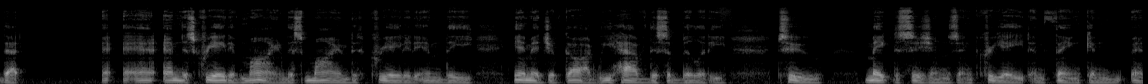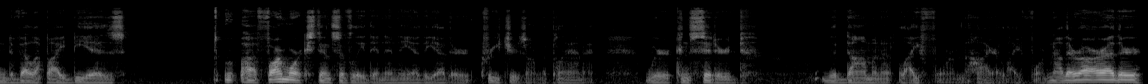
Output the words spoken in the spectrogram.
that and, and this creative mind, this mind created in the image of God, we have this ability to make decisions and create and think and, and develop ideas uh, far more extensively than any of the other creatures on the planet. We're considered the dominant life form, the higher life form. Now there are other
